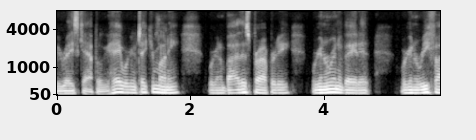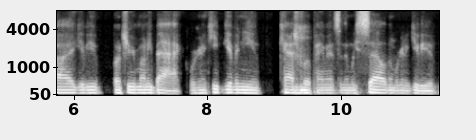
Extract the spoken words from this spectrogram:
we raise capital. Hey, we're going to take your money. We're going to buy this property. We're going to renovate it. We're going to refi, give you a bunch of your money back. We're going to keep giving you cash mm-hmm. flow payments, and then we sell, then we're going to give you,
